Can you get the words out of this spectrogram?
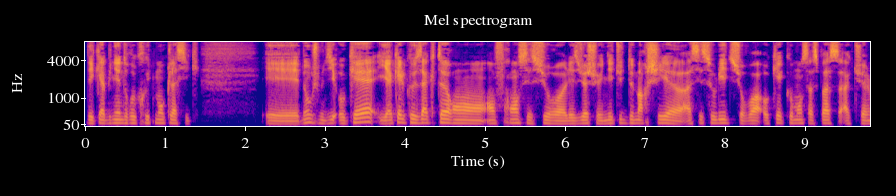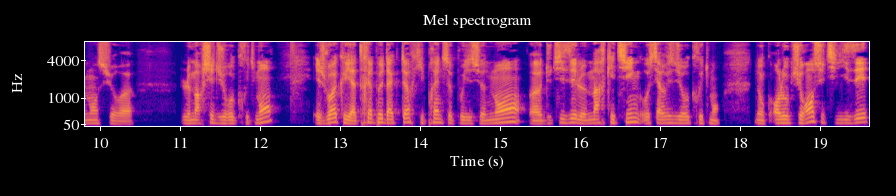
des cabinets de recrutement classiques. Et donc je me dis ok, il y a quelques acteurs en, France et sur euh, les US. Je fais une étude de marché assez solide sur voir ok comment ça se passe actuellement sur le marché du recrutement et je vois qu'il y a très peu d'acteurs qui prennent ce positionnement euh, d'utiliser le marketing au service du recrutement. Donc en l'occurrence, utiliser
